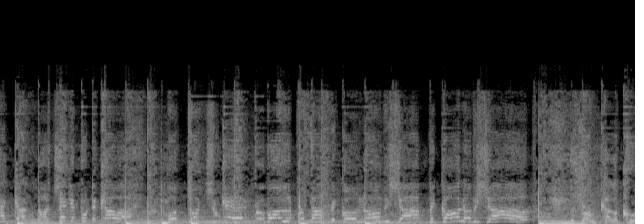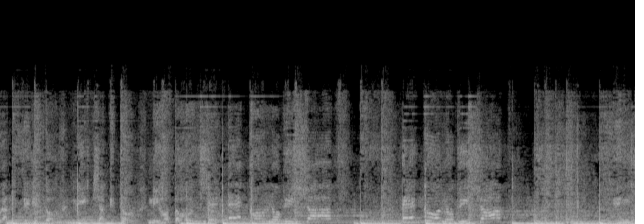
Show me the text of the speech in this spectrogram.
একাত্তর চেকে পুটে খাওয়া মধ্য যুগের প্রবল প্রতাপে কোন অভিশাপ কোন অভিশাপ হিন্দু সংখ্যালঘুরা নিপীড়িত নির্যাতিত নিহত হচ্ছে এ কোন অভিশাপ অভিশাপ। হিন্দু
